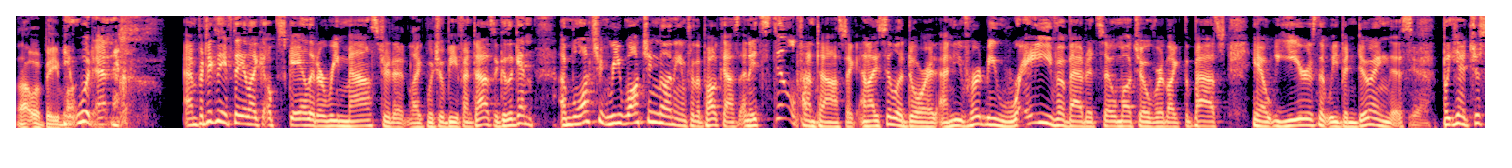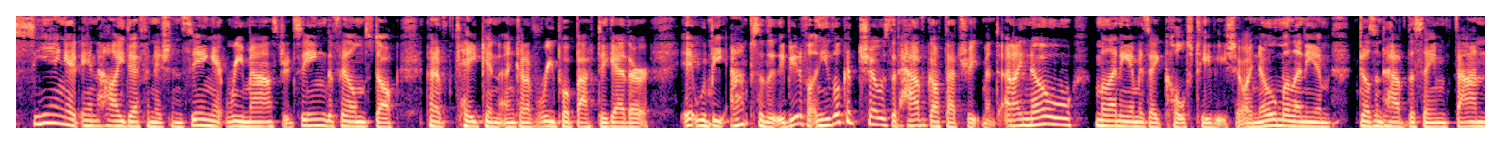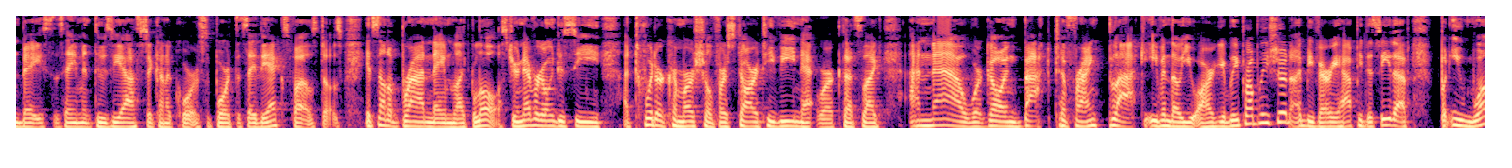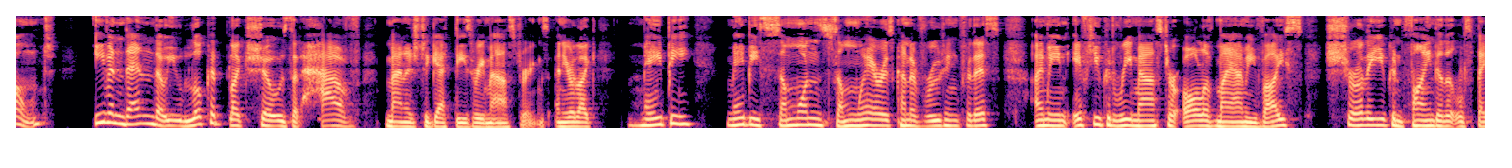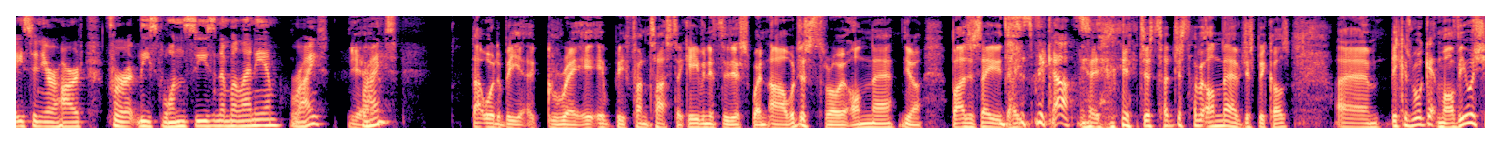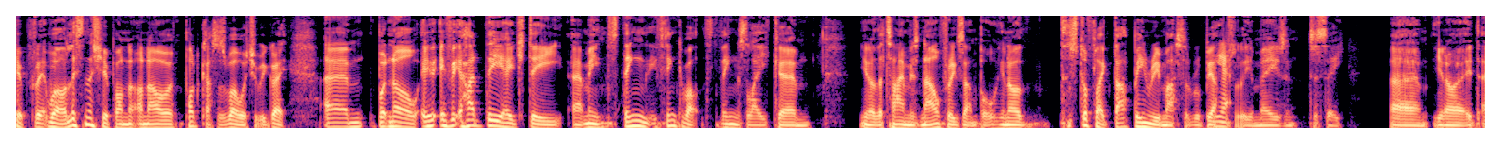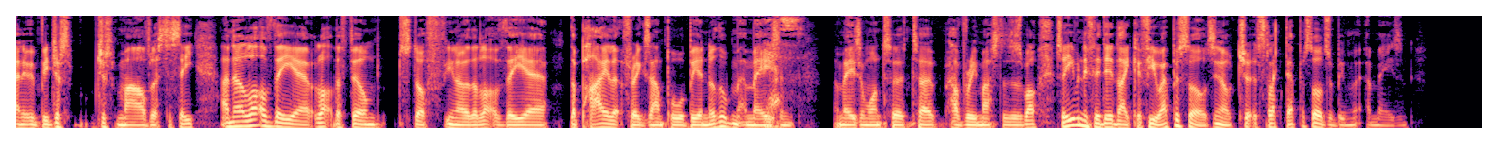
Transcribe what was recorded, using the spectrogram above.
That would be. My- it would. And- And particularly if they like upscale it or remastered it, like which would be fantastic. Because again, I'm watching rewatching Millennium for the podcast, and it's still fantastic, and I still adore it. And you've heard me rave about it so much over like the past you know years that we've been doing this. Yeah. But yeah, just seeing it in high definition, seeing it remastered, seeing the film stock kind of taken and kind of re-put back together, it would be absolutely beautiful. And you look at shows that have got that treatment, and I know Millennium is a cult TV show. I know Millennium doesn't have the same fan base, the same enthusiastic kind of core of support that say the X Files does. It's not a brand name like Lost. You're never going to see a Twitter commercial for Star TV Network that's like, and now we're going back to Frank Black, even though you arguably probably should. I'd be very happy to see that, but you won't. Even then, though, you look at like shows that have managed to get these remasterings and you're like, maybe maybe someone somewhere is kind of rooting for this. I mean, if you could remaster all of Miami Vice, surely you can find a little space in your heart for at least one season of Millennium, right? Yeah. Right? That would be a great. It'd be fantastic, even if they just went, "Oh, we'll just throw it on there," you know. But as I say, just because, just just have it on there, just because, um, because we'll get more viewership for it, well, listenership on on our podcast as well, which would be great. Um, but no, if, if, it had the HD, I mean, thing, think about things like, um, you know, the time is now, for example, you know, stuff like that being remastered would be absolutely yeah. amazing to see. Um, you know, it, and it would be just just marvelous to see. And a lot of the uh, a lot of the film stuff, you know, a lot of the uh, the pilot, for example, would be another amazing. Yes. Amazing one to, to have remastered as well. So even if they did like a few episodes, you know, select episodes would be amazing.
